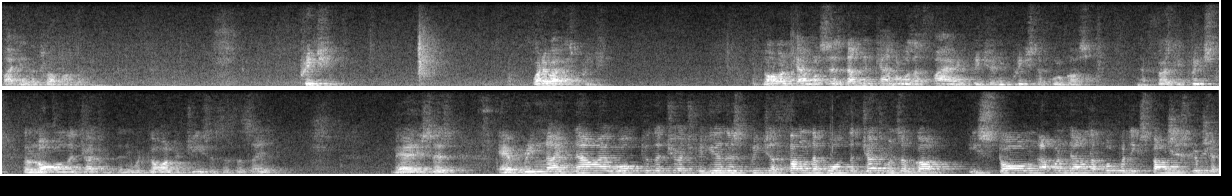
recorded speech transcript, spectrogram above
Fighting the clock on them. Preaching. What about his preaching? Norman Campbell says Duncan Campbell was a fiery preacher and he preached the full gospel. At first he preached the law and the judgment, then he would go on to Jesus as the Savior. Mary says, Every night now I walk to the church to hear this preacher thunder forth the judgments of God. He stormed up and down the pulpit expounding scripture,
